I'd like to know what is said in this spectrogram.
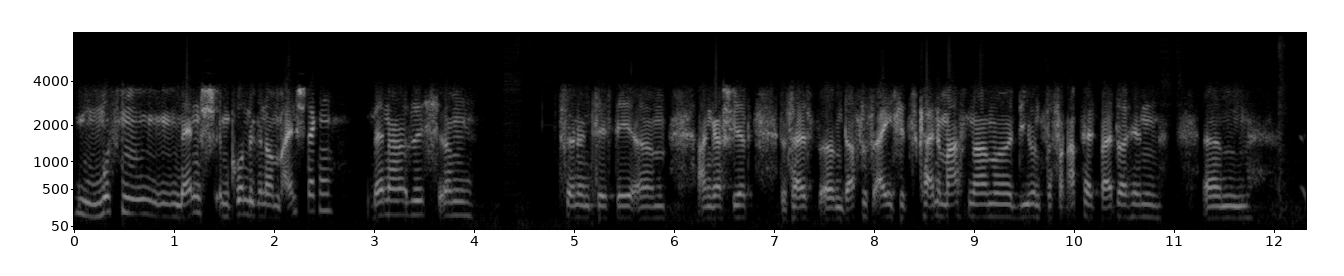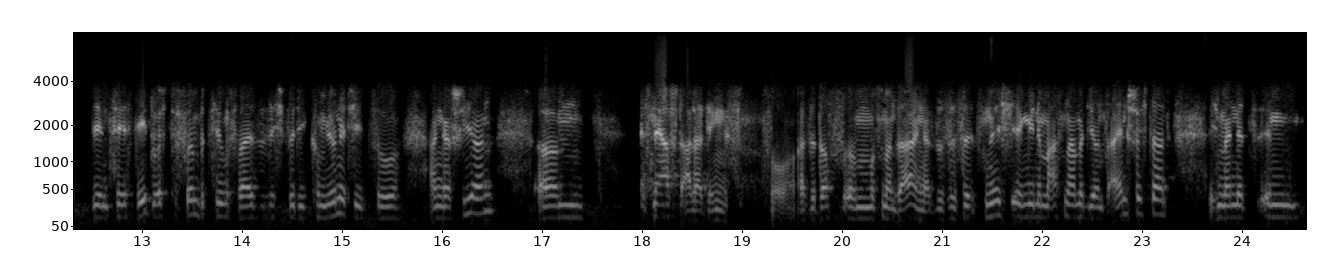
muss ein Mensch im Grunde genommen einstecken, wenn er sich ähm, für einen CSD ähm, engagiert. Das heißt, ähm, das ist eigentlich jetzt keine Maßnahme, die uns davon abhält, weiterhin ähm, den CSD durchzuführen, beziehungsweise sich für die Community zu engagieren. Ähm, es nervt allerdings. So, also das ähm, muss man sagen. Also es ist jetzt nicht irgendwie eine Maßnahme, die uns einschüchtert. Ich meine, jetzt im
